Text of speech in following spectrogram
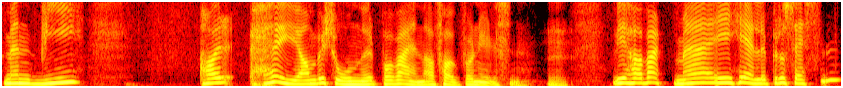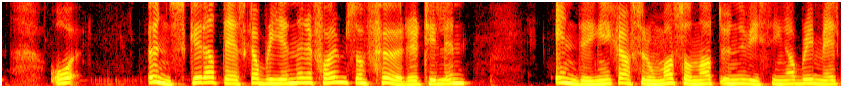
Men vi har høye ambisjoner på vegne av fagfornyelsen. Vi har vært med i hele prosessen, og ønsker at det skal bli en reform som fører til en endring i klasserommene, sånn at undervisninga blir mer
